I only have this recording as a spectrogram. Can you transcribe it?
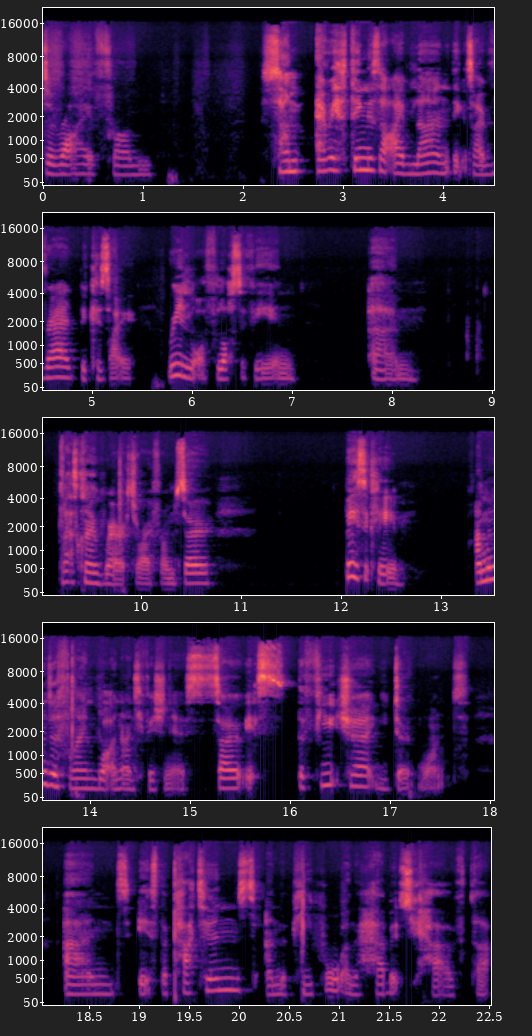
derived from some every things that I've learned, things I've read, because I read a lot of philosophy, and um, that's kind of where it's derived from. So basically, I'm going to define what an anti vision is. So it's the future you don't want and it's the patterns and the people and the habits you have that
